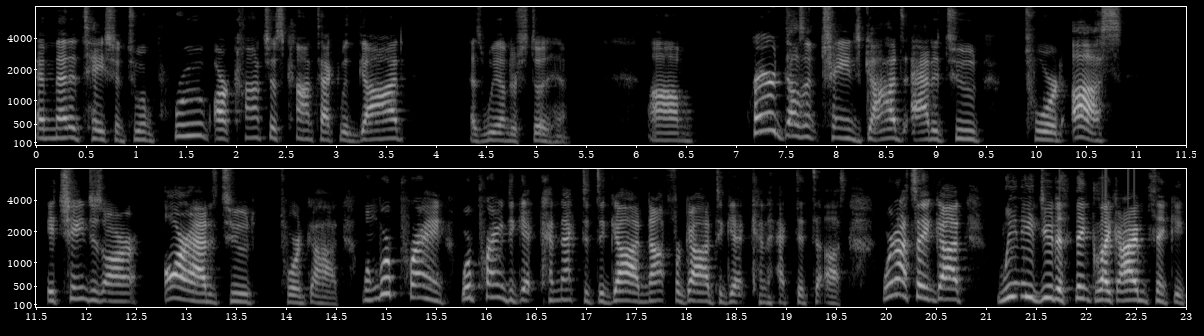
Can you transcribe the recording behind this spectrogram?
and meditation to improve our conscious contact with God as we understood Him. Um, prayer doesn't change God's attitude toward us, it changes our, our attitude toward God. When we're praying, we're praying to get connected to God, not for God to get connected to us. We're not saying, God, we need you to think like I'm thinking.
